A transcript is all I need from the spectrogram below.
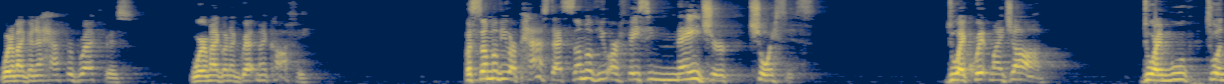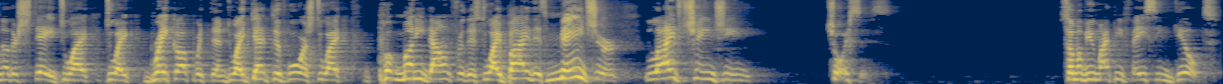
What am I going to have for breakfast? Where am I going to get my coffee? But some of you are past that. Some of you are facing major choices. Do I quit my job? Do I move to another state? Do I, do I break up with them? Do I get divorced? Do I put money down for this? Do I buy this? Major life-changing choices. Some of you might be facing guilt,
